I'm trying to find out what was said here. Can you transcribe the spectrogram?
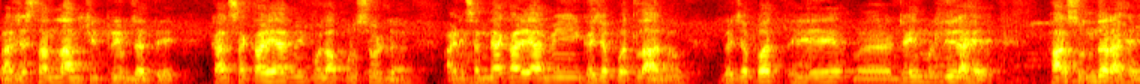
राजस्थानला आमची ट्रिप जाते. काल सकाळी आम्ही कोल्हापूर सोडलं. आणि संध्याकाळी आम्ही गजपतला आलो. गजपत हे जैन मंदिर आहे. फार सुंदर आहे.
